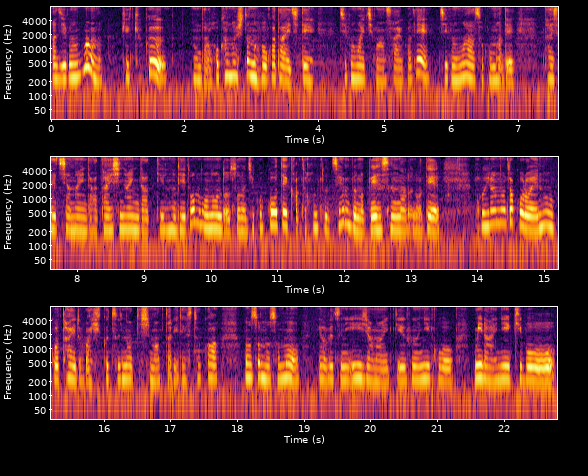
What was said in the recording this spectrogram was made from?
あ自分は結局なんだろう他の人の方が大事で自分は一番最後で自分はそこまで大切じゃないんだ値しないんだっていうのでどんどんどんどんその自己肯定感って本当全部のベースになるのでこういろんなところへのこう態度が卑屈になってしまったりですとかもうそもそもいや別にいいじゃないっていう風にこう未来に希望を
